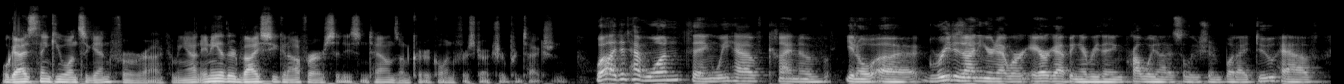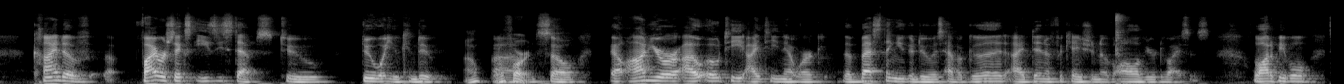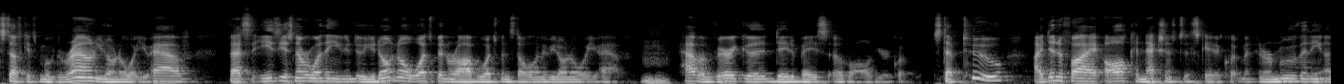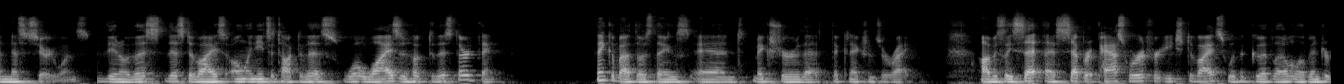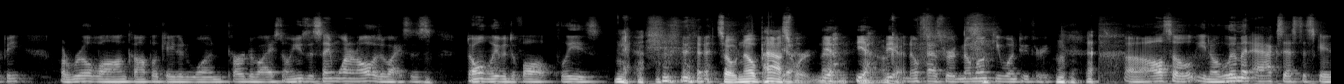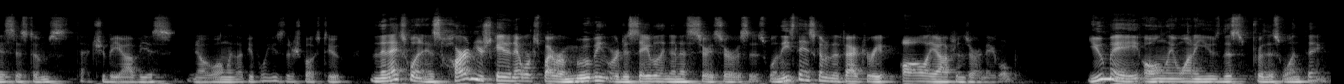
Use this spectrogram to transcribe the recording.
Well, guys, thank you once again for uh, coming out. Any other advice you can offer our cities and towns on critical infrastructure protection? well, I did have one thing. We have kind of, you know, uh, redesigning your network, air gapping everything, probably not a solution, but I do have kind of five or six easy steps to do what you can do. Oh, go for Um, it. So uh, on your OT IT network, the best thing you can do is have a good identification of all of your devices. A lot of people, stuff gets moved around. You don't know what you have. That's the easiest number one thing you can do. You don't know what's been robbed, what's been stolen if you don't know what you have. Mm-hmm. Have a very good database of all of your equipment. Step two, identify all connections to SCADA equipment and remove any unnecessary ones. You know, this this device only needs to talk to this. Well, why is it hooked to this third thing? think about those things and make sure that the connections are right. Obviously, set a separate password for each device with a good level of entropy. A real long, complicated one per device. Don't use the same one on all the devices. Mm-hmm. Don't leave it default, please. So no password. Yeah, then. yeah, yeah. okay. No password, no monkey one two three. uh, also, you know, limit access to SCADA systems. That should be obvious. You know, only let people use that are supposed to. The next one is harden your SCADA networks by removing or disabling unnecessary services. When these things come to the factory, all the options are enabled. You may only want to use this for this one thing.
